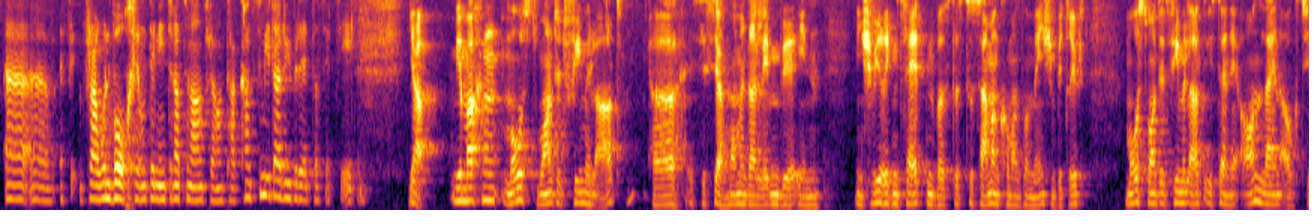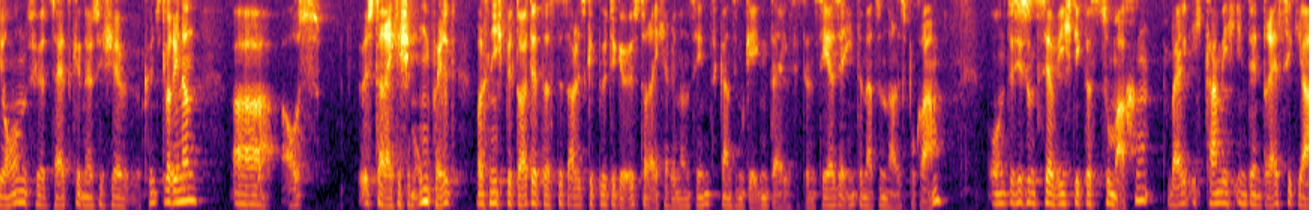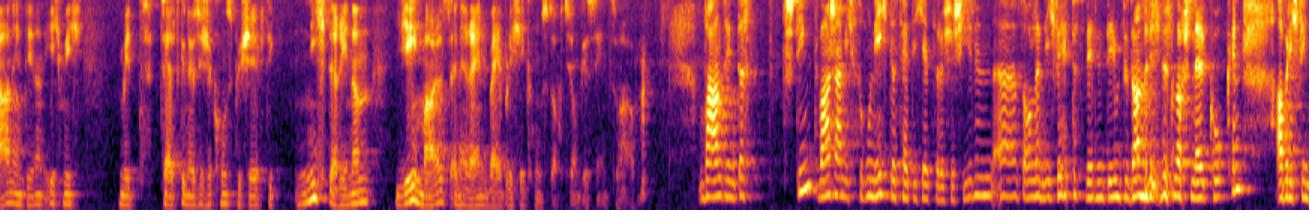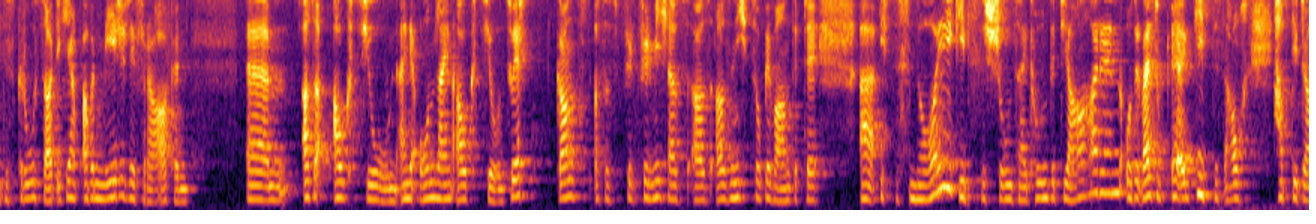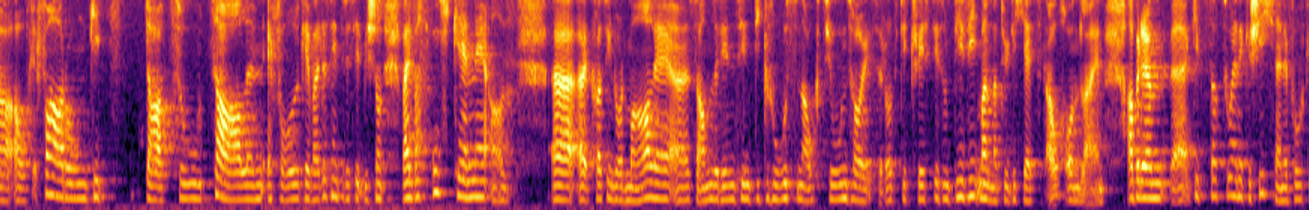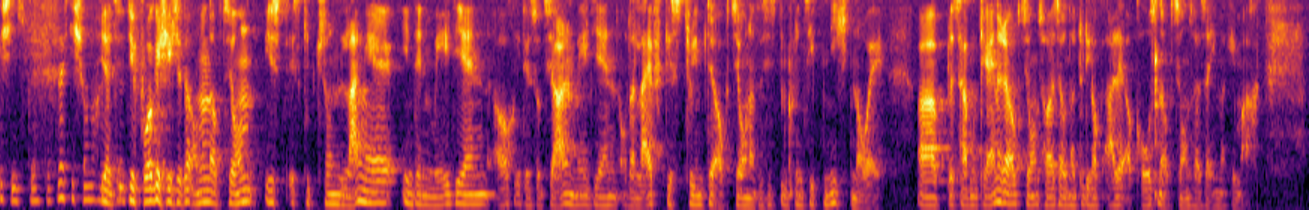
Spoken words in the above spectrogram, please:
äh, äh Frauenwoche und den Internationalen Frauentag. Kannst du mir darüber etwas erzählen? Ja, wir machen Most Wanted Female Art. Äh, es ist ja momentan leben wir in, in schwierigen Zeiten, was das Zusammenkommen von Menschen betrifft. Most Wanted Female Art ist eine Online-Auktion für zeitgenössische Künstlerinnen äh, aus österreichischem Umfeld was nicht bedeutet, dass das alles gebürtige Österreicherinnen sind. Ganz im Gegenteil, es ist ein sehr, sehr internationales Programm. Und es ist uns sehr wichtig, das zu machen, weil ich kann mich in den 30 Jahren, in denen ich mich mit zeitgenössischer Kunst beschäftige, nicht erinnern, jemals eine rein weibliche Kunstauktion gesehen zu haben. Wahnsinn, das stimmt wahrscheinlich so nicht. Das hätte ich jetzt recherchieren äh, sollen. Ich werde das, währenddem du dann redest, noch schnell gucken. Aber ich finde es großartig. Ich habe aber mehrere Fragen. Ähm, also Auktion, eine Online-Auktion. Zuerst ganz, also für, für mich als, als, als nicht so Bewanderte, äh, ist es neu? Gibt es das schon seit 100 Jahren? Oder weißt du, äh, gibt es auch, habt ihr da auch Erfahrung? Gibt es dazu, Zahlen, Erfolge, weil das interessiert mich schon. Weil was ich kenne als äh, äh, quasi normale äh, Sammlerin sind die großen Auktionshäuser oder die Christie's und die sieht man natürlich jetzt auch online. Aber ähm, äh, gibt es dazu eine Geschichte, eine Vorgeschichte? Das möchte ich schon noch ja, wissen. Die Vorgeschichte der Online-Auktion ist, es gibt schon lange in den Medien, auch in den sozialen Medien oder live gestreamte Auktionen. Das ist im Prinzip nicht neu. Äh, das haben kleinere Auktionshäuser und natürlich auch alle großen Auktionshäuser immer gemacht.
